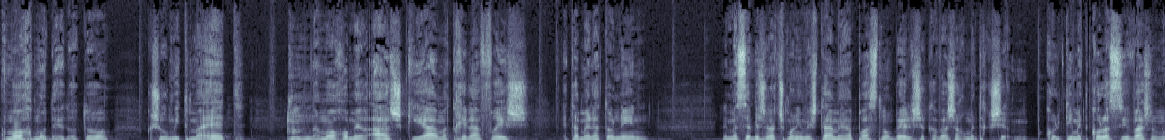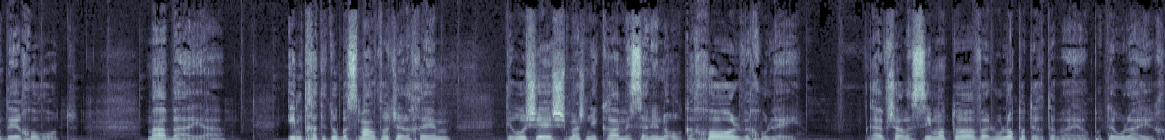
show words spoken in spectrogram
המוח מודד אותו, כשהוא מתמעט, המוח אומר, אה, שקיעה, מתחיל להפריש את המלטונין. למעשה בשנת 82 היה פרס נובל שקבע שאנחנו מתקש... קולטים את כל הסביבה שלנו דרך אורות. מה הבעיה? אם תחטטו בסמארטפון שלכם, תראו שיש מה שנקרא מסנן אור כחול וכולי. גם אפשר לשים אותו, אבל הוא לא פותר את הבעיה, הוא פותר אולי 15%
